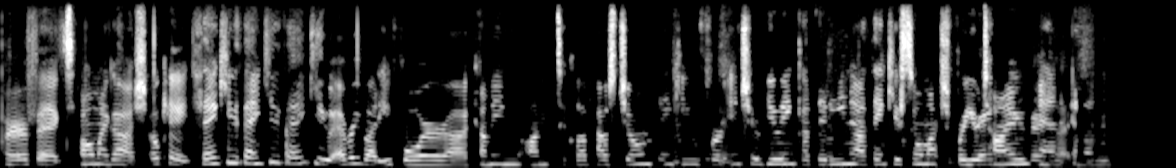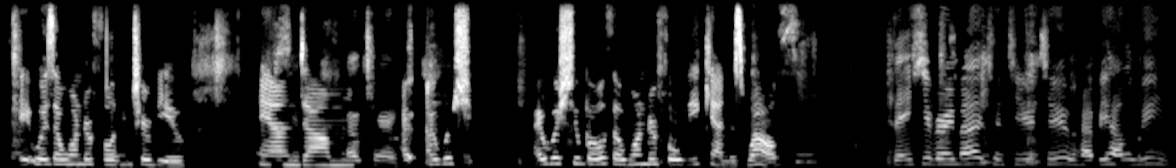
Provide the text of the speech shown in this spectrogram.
Perfect. Oh my gosh. Okay. Thank you. Thank you. Thank you, everybody, for uh, coming on to Clubhouse. Joan, thank you for interviewing. Caterina, thank you so much for your thank time. You and, and, it was a wonderful interview. And um, okay. I, I wish I wish you both a wonderful weekend as well. Thank you very much, and to you too. Happy Halloween.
